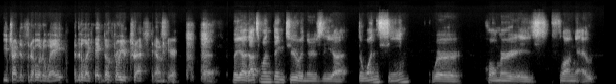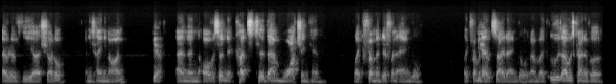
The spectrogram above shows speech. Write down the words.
he tried to throw it away, and they're like, "Hey, don't throw your trash down here." but yeah, that's one thing too. And there's the uh, the one scene where Homer is flung out out of the uh, shuttle and he's hanging on. Yeah. And then all of a sudden it cuts to them watching him, like from a different angle, like from an Yeah. outside angle. And I'm like, ooh, that was kind of a,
